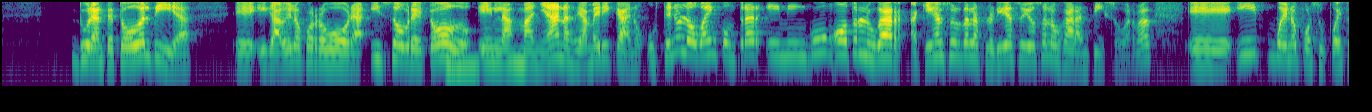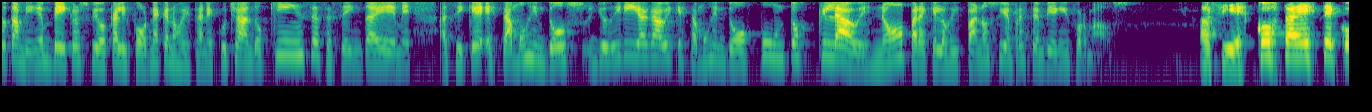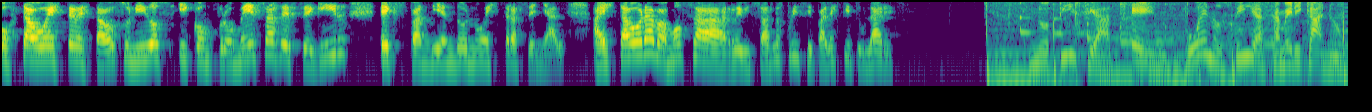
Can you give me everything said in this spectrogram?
durante todo el día eh, y Gaby lo corrobora, y sobre todo en las mañanas de americano, usted no lo va a encontrar en ningún otro lugar aquí en el sur de la Florida, eso yo se los garantizo, ¿verdad? Eh, y bueno, por supuesto también en Bakersfield, California, que nos están escuchando, 1560M, así que estamos en dos, yo diría Gaby que estamos en dos puntos claves, ¿no? Para que los hispanos siempre estén bien informados. Así es, costa este, costa oeste de Estados Unidos y con promesas de seguir expandiendo nuestra señal. A esta hora vamos a revisar los principales titulares. Noticias en Buenos Días Americano.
